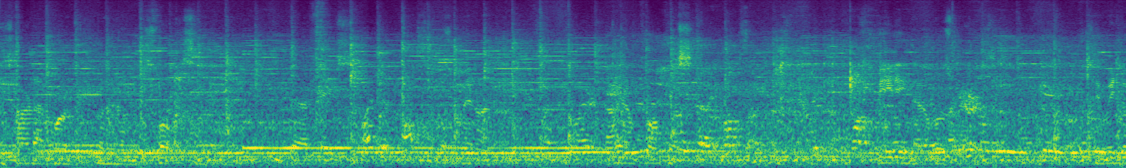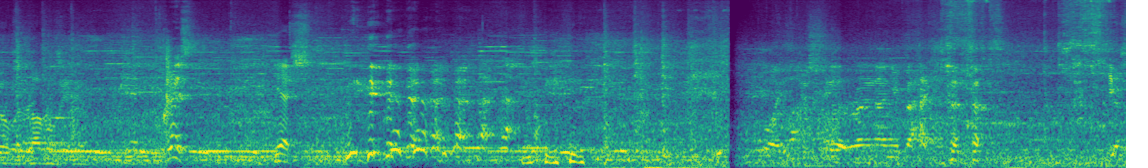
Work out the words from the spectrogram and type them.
It's hard at work. Focus. Zoom in on it. Get him focused. Beating that was weird. See, we do it with love over here. Chris! Yes. Boy, you just feel it running on your back. yes.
